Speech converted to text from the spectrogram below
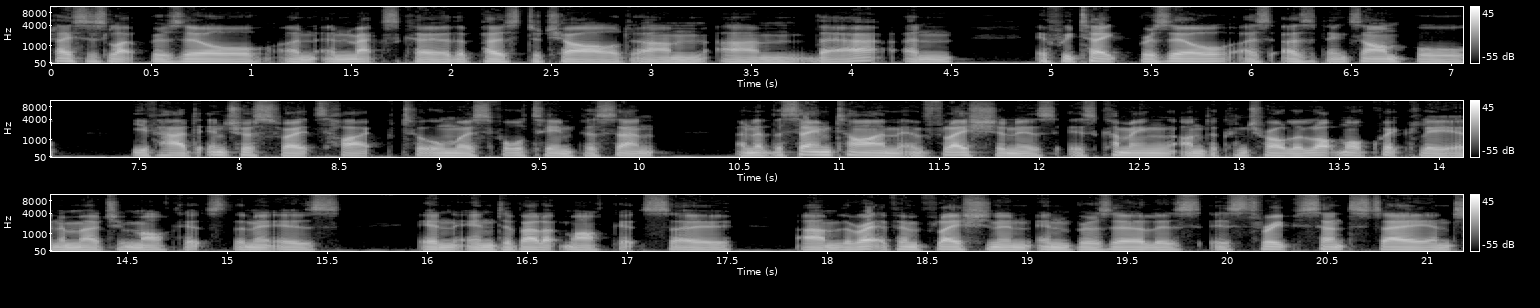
places like Brazil and, and Mexico, are the poster child um, um, there. And if we take Brazil as, as an example, you've had interest rates hiked to almost 14%. And at the same time, inflation is is coming under control a lot more quickly in emerging markets than it is in, in developed markets. So um, the rate of inflation in, in Brazil is is three percent today and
